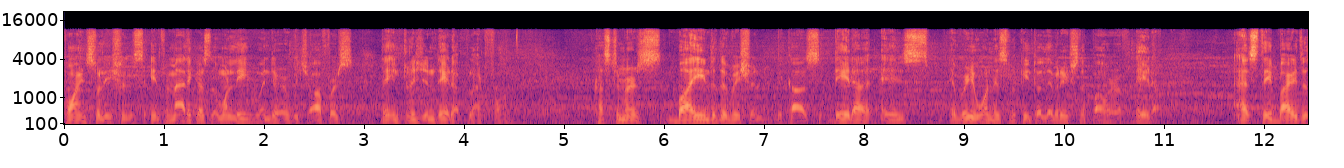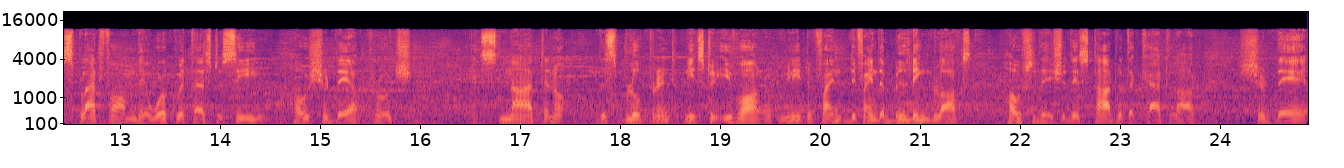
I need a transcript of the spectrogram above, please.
point solutions. Informatica is the only vendor which offers the intelligent data platform. Customers buy into the vision because data is, everyone is looking to leverage the power of data. As they buy this platform, they work with us to see how should they approach. It's not you know, this blueprint needs to evolve. We need to find, define the building blocks. How should they? Should they start with a catalog? Should they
